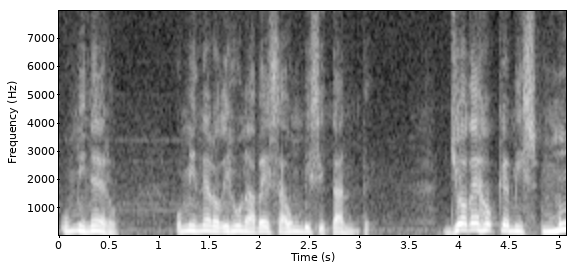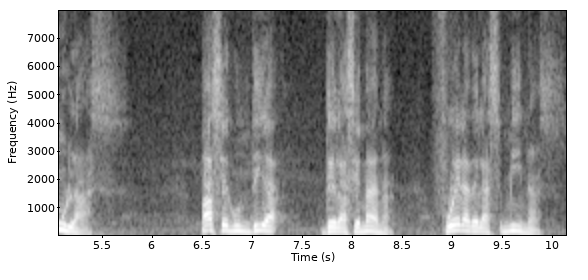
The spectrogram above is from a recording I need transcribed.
un minero, un minero dijo una vez a un visitante, yo dejo que mis mulas pasen un día de la semana fuera de las minas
